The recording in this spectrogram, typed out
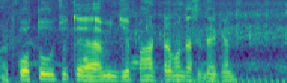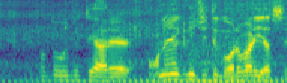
আর কত উঁচুতে আমি যে পাহাড়টার মধ্যে আছি, দেখেন। কত উঁচুতে আর অনেক নিচুতে ঘরবাড়ি আছে।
